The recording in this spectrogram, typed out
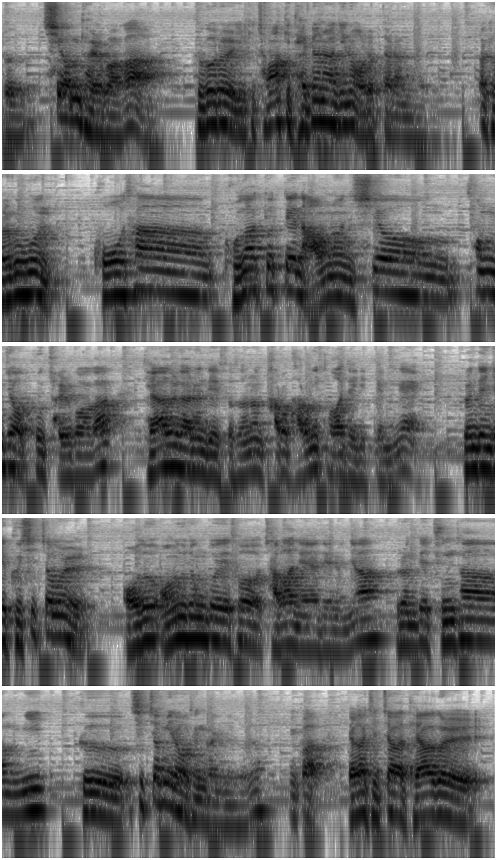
그 시험 결과가 그거를 이렇게 정확히 대변하기는 어렵다라는 거죠. 그러니까 결국은 고3, 고등학교 때 나오는 시험 성적 그 결과가 대학을 가는 데 있어서는 바로 바로미터가 되기 때문에 그런데 이제 그 시점을 어느, 어느 정도에서 잡아내야 되느냐 그런데 중3이 그 시점이라고 생각이 되거든요. 그러니까 내가 진짜 대학을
